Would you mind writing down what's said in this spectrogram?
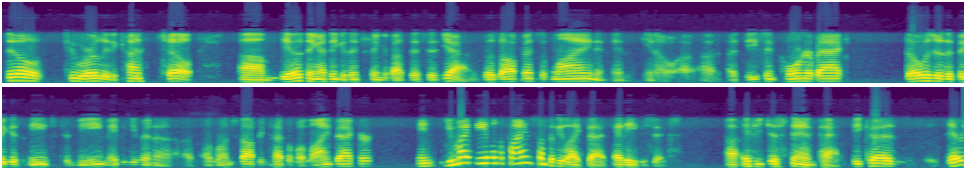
still too early to kind of tell. Um, the other thing I think is interesting about this is, yeah, those offensive line and, and you know a, a decent cornerback. Those are the biggest needs to me. Maybe even a, a run stopping type of a linebacker. And you might be able to find somebody like that at 86 uh, if you just stand pat because they're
